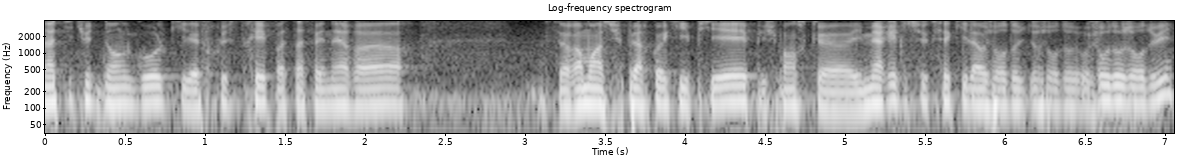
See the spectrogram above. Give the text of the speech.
attitude dans le goal qu'il est frustré parce que tu as fait une erreur. C'est vraiment un super coéquipier. Puis je pense qu'il mérite le succès qu'il a au jour d'aujourd'hui.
